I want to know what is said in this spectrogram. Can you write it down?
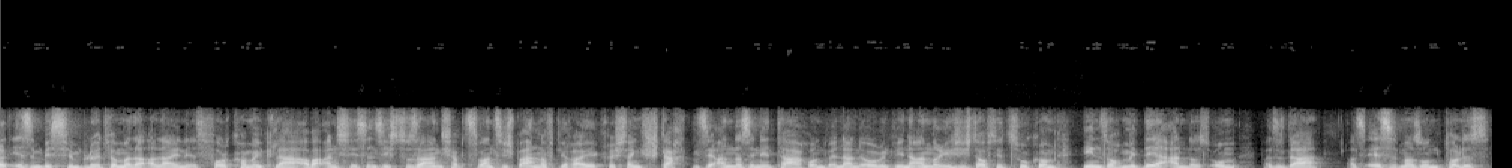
Das ist ein bisschen blöd, wenn man da alleine ist, vollkommen klar. Aber anschließend sich zu sagen, ich habe 20 Bahnen auf die Reihe gekriegt, dann starten sie anders in den Tag. Und wenn dann irgendwie eine andere Geschichte auf sie zukommt, gehen sie auch mit der anders um, weil sie da als erstes mal so ein tolles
